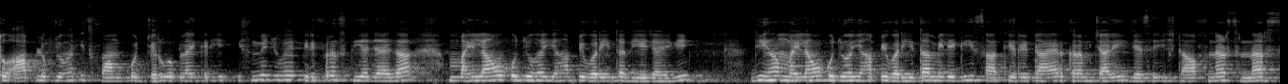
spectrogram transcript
तो आप लोग जो है, इस फॉर्म को ज़रूर अप्लाई करिए। इसमें जो है प्रेफरेंस दिया जाएगा, महिलाओं महिलाओं को जो है यहाँ पे वरीयता दी जाएगी। जी हाँ महिलाओं को जो है यहाँ पे वरीयता मिलेगी, साथ ही रिटायर कर्मचारी जैसे staff, nurse nurse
